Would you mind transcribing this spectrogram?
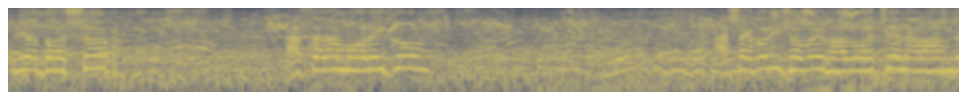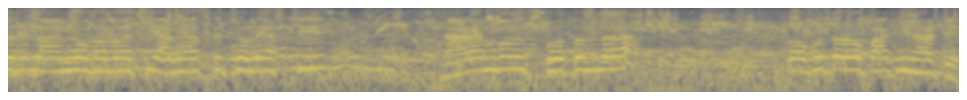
প্রিয় দর্শক, আসসালামু আলাইকুম। আশা করি সবাই ভালো আছেন, আলহামদুলিল্লাহ আমিও ভালো আছি। আমি আজকে চলে আসছি নারায়ণগঞ্জ ফতুল্লা কবুতর ও পাখির হাটে।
